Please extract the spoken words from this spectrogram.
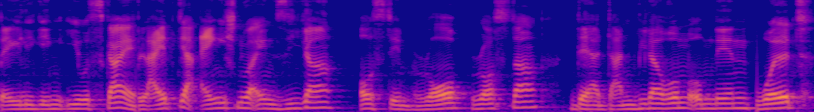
Bailey gegen Io Sky, bleibt ja eigentlich nur ein Sieger aus dem Raw-Roster der dann wiederum um den World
